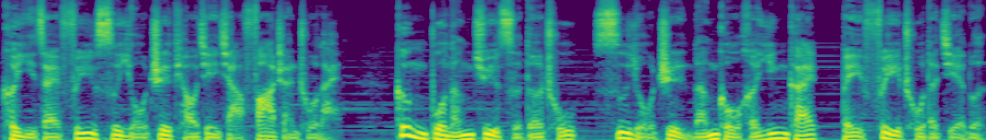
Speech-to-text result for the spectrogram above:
可以在非私有制条件下发展出来，更不能据此得出私有制能够和应该被废除的结论。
